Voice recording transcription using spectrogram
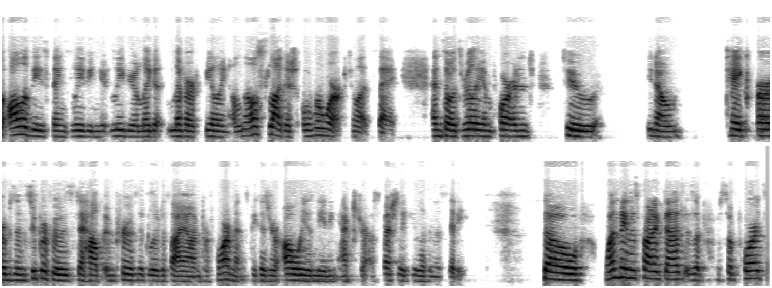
So all of these things leaving leave your liver feeling a little sluggish, overworked, let's say. And so it's really important to, you know, take herbs and superfoods to help improve the glutathione performance because you're always needing extra, especially if you live in the city. So one thing this product does is it supports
